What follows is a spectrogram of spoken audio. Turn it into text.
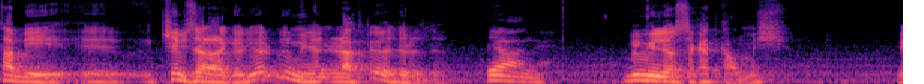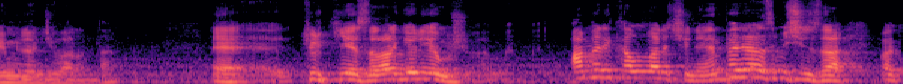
tabii e, kim zarar görüyor? Bir milyon Iraklı öldürüldü. Yani. Bir milyon sakat kalmış. Bir milyon civarında. Ee, Türkiye zarar görüyormuş. Amerikalılar için, emperyalizm için zarar. Bak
